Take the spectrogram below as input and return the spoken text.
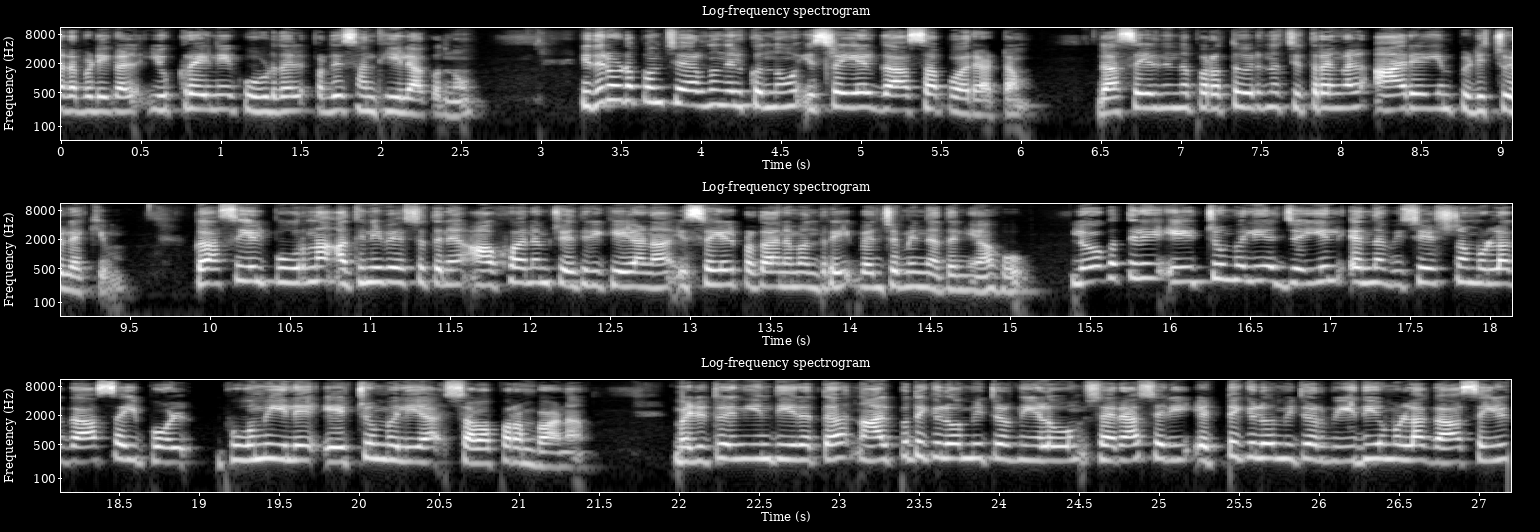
നടപടികൾ യുക്രൈനെ കൂടുതൽ പ്രതിസന്ധിയിലാക്കുന്നു. ഇതിനോടൊപ്പം ചേർന്നു നിൽക്കുന്നു ഇസ്രയേൽ ഗാസ പോരാട്ടം. ഗാസയിൽ നിന്ന് പുറത്തുവരുന്ന ചിത്രങ്ങൾ ആരെയും പിടിച്ചുലയ്ക്കും. ഗാസയിൽ പൂർണ അധിനിവേശത്തിന് ആഹ്വാനം ചെയ്തിരിക്കുകയാണ് ഇസ്രയേൽ പ്രധാനമന്ത്രി ബെഞ്ചമിൻ നെതന്യാഹു. ലോകത്തിലെ ഏറ്റവും വലിയ ജയിൽ എന്ന വിശേഷണമുള്ള ഗാസ ഇപ്പോൾ ഭൂമിയിലെ ഏറ്റവും വലിയ ശവപ്പറമ്പാണ്. മെഡിറ്ററേനിയൻ തീരത്ത് നാൽപ്പത് കിലോമീറ്റർ നീളവും ശരാശരി എട്ട് കിലോമീറ്റർ വീതിയുമുള്ള ഗാസയിൽ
